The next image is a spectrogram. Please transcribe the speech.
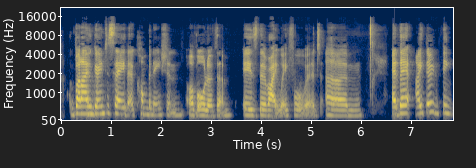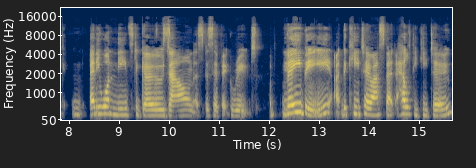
but I'm going to say that a combination of all of them is the right way forward. Um, there, I don't think anyone needs to go down a specific route. Yeah. Maybe the keto aspect, healthy keto,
